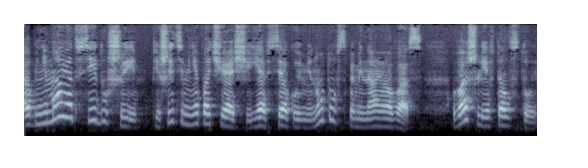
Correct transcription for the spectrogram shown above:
Обнимаю от всей души. Пишите мне почаще. Я всякую минуту вспоминаю о вас. Ваш Лев Толстой.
